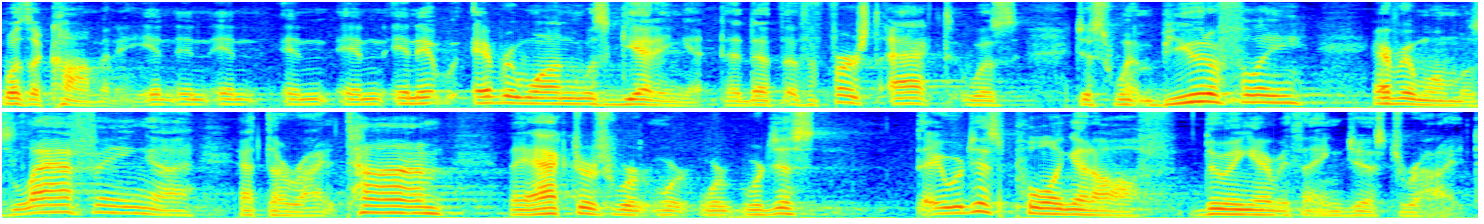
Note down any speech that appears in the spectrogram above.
was a comedy, and, and, and, and, and it, everyone was getting it. The, the, first act was just went beautifully. Everyone was laughing uh, at the right time. The actors were, were, were just, they were just pulling it off, doing everything just right.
